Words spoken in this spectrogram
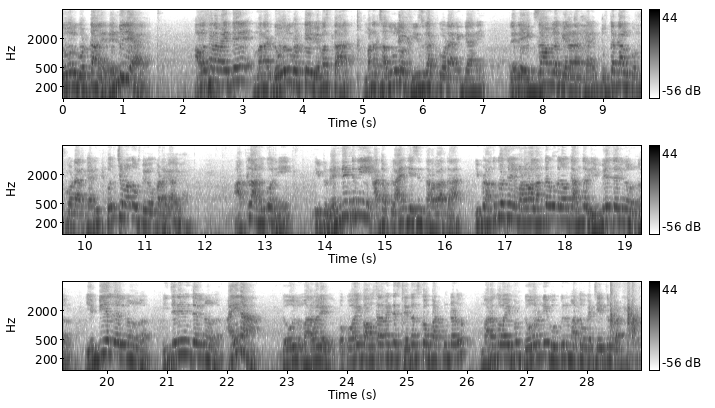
డోలు కొట్టాలి రెండు చేయాలి. అవసరమైతే మన డోలు కొట్టే వ్యవస్థ మన చదువులో ఫీజు కట్టుకోవడానికి కానీ లేదా ఎగ్జామ్లకు వెళ్ళడానికి కానీ పుస్తకాలు కొనుక్కోవడానికి కానీ కొంచెమన్నా ఉపయోగపడగలగాలి. అట్లా అనుకొని ఇటు రెండింటిని అట్లా ప్లాన్ చేసిన తర్వాత ఇప్పుడు అందుకోసమే మన వాళ్ళందరూ కూడా చదివితే అందరూ ఎంఏ చదివిన ఉన్నారు ఎంబీఏ చదివిన వాళ్ళు ఉన్నారు ఇంజనీరింగ్ చదివిన వాళ్ళు ఉన్నారు. అయినా డోలు మరవలేదు. ఒకవైపు అవసరమైతే స్టెటస్కోప్ పట్టుకుంటాడు మరొక వైపు డోలుని ఒగ్గుని మొత్తం ఒక చేతిలో పట్టుకుంటాడు.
